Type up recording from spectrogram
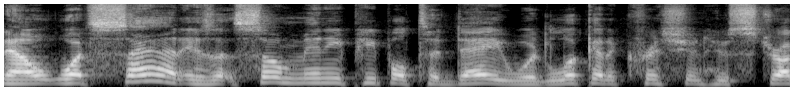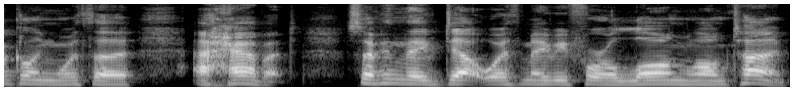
Now, what's sad is that so many people today would look at a Christian who's struggling with a, a habit, something they've dealt with maybe for a long, long time.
